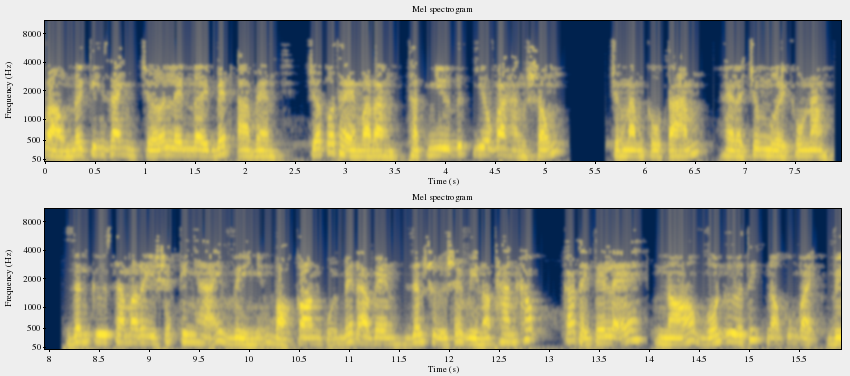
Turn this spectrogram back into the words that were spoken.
vào nơi kinh doanh, chớ lên nơi Beth Aven, chớ có thể mà rằng thật như Đức Diêu Va hàng sống. Chương 5 câu 8 hay là chương 10 câu 5. Dân cư Samari sẽ kinh hãi vì những bỏ con của Beth Aven, dân sự sẽ vì nó than khóc các thầy tế lễ, nó vốn ưa thích nó cũng vậy, vì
